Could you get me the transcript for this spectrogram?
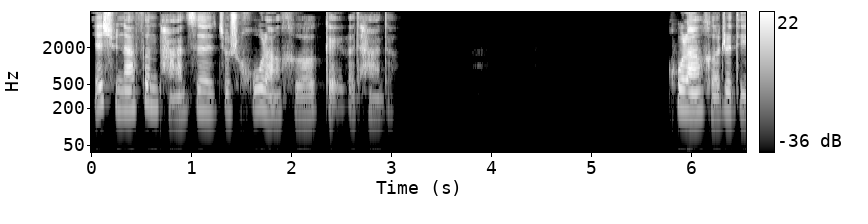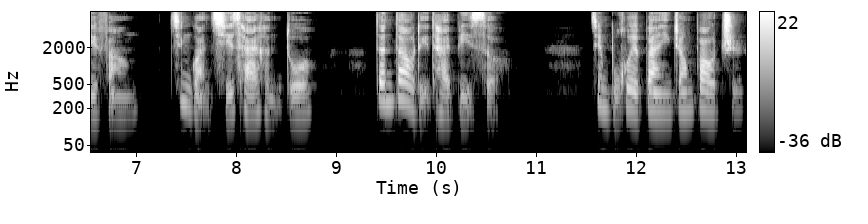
也许那粪耙子就是呼兰河给了他的。呼兰河这地方。尽管奇才很多，但道理太闭塞，竟不会办一张报纸，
